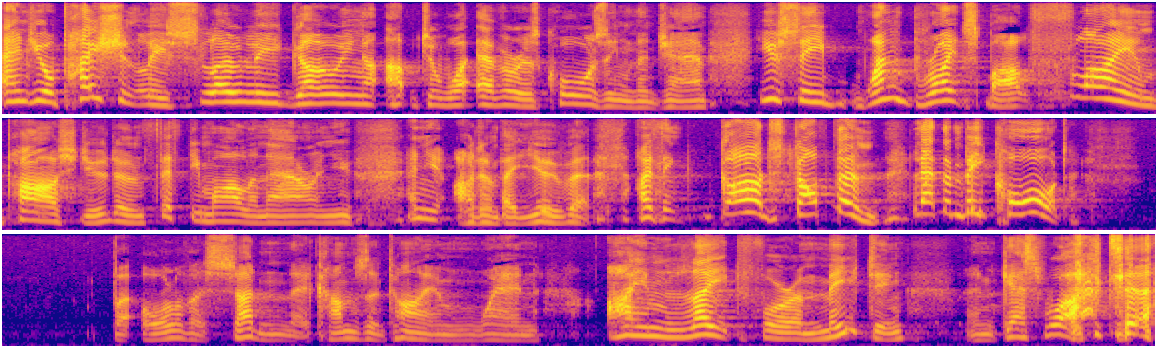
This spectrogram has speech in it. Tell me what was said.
and you're patiently, slowly going up to whatever is causing the jam, you see one bright spark flying past you doing 50 mile an hour, and you, and you, I don't know about you, but I think, God, stop them, let them be caught. But all of a sudden, there comes a time when I'm late for a meeting and guess what? then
